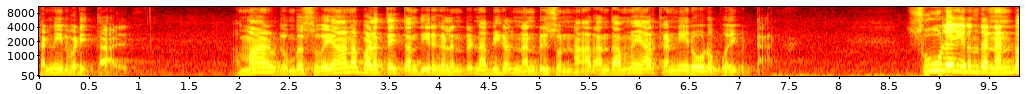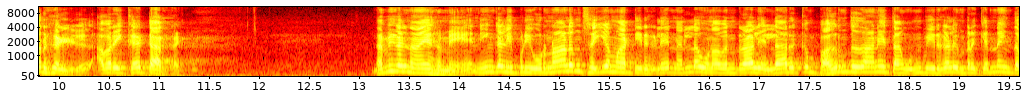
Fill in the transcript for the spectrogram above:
கண்ணீர் வடித்தாள். அம்மா ரொம்ப சுவையான பழத்தை தந்தீர்கள் என்று நபிகள் நன்றி சொன்னார். அந்த அம்மையார் கண்ணீரோடு போய்விட்டார். சூழ இருந்த நண்பர்கள் அவரை கேட்டார்கள். நபிகள் நாயகமே நீங்கள் இப்படி ஒரு நாளும் செய்ய மாட்டீர்களே. நல்ல உணவென்றால் எல்லாருக்கும் பகிர்ந்துதானே த உண்பீர்கள். இன்றைக்கு என்ன இந்த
